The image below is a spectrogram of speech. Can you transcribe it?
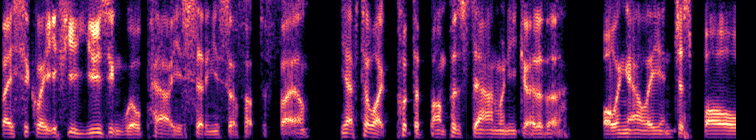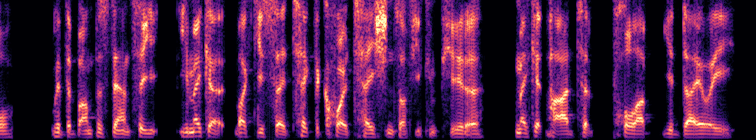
basically if you're using willpower, you're setting yourself up to fail. You have to like put the bumpers down when you go to the bowling alley and just bowl with the bumpers down. So you, you make a, like you said, take the quotations off your computer, make it hard to pull up your daily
